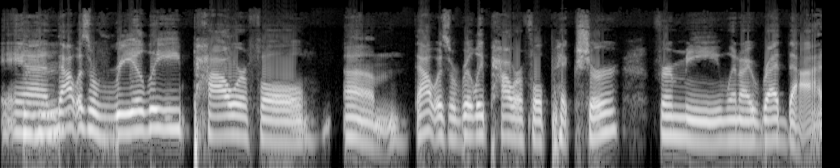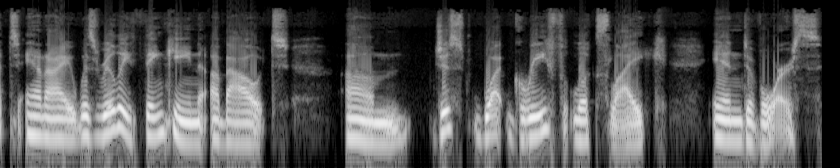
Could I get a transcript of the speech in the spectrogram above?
And mm-hmm. that was a really powerful, um, that was a really powerful picture for me when I read that. And I was really thinking about, um, just what grief looks like in divorce.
